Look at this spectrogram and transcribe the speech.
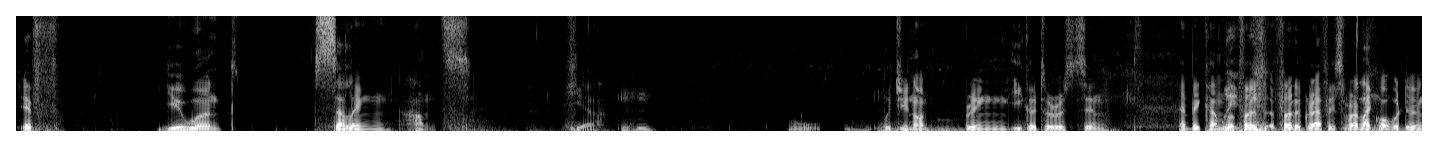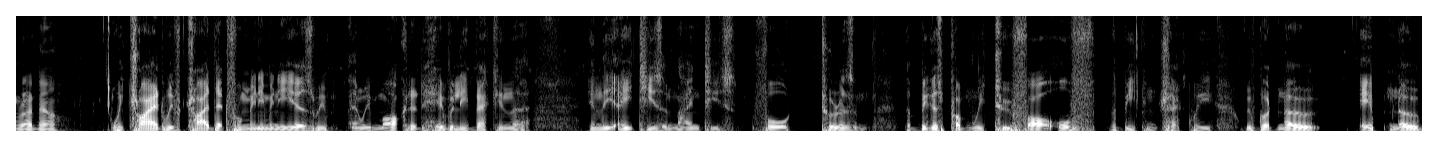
If you weren't selling hunts here, hmm w- would you not bring ecotourists in and become We- a, pho- a photographic spot like what we're doing right now? we tried we've tried that for many many years. We've and we marketed heavily back in the in the 80s and 90s for tourism. The biggest problem we're too far off the beaten track. We we've got no air, no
